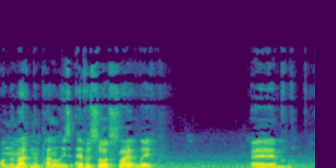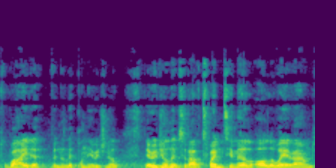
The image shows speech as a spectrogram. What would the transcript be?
on the Magnum panel is ever so slightly um, wider than the lip on the original. The original lip's about 20 mil all the way around.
